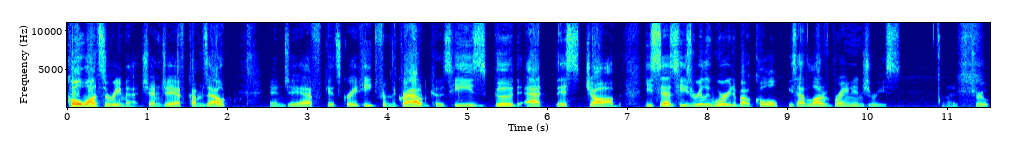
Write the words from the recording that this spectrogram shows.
Cole wants a rematch. MJF comes out. MJF gets great heat from the crowd because he's good at this job. He says he's really worried about Cole. He's had a lot of brain injuries. That's true.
